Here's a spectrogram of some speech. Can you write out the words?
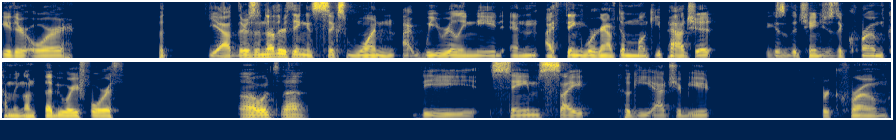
either or. But yeah, there's another thing in 6.1 I, we really need, and I think we're going to have to monkey patch it because of the changes to Chrome coming on February 4th. Oh, what's that? The same site cookie attribute for Chrome.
